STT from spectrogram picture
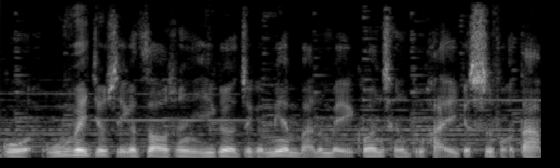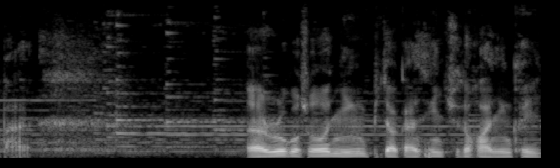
过，无非就是一个噪声，一个这个面板的美观程度，还有一个是否大牌。呃，如果说您比较感兴趣的话，您可以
